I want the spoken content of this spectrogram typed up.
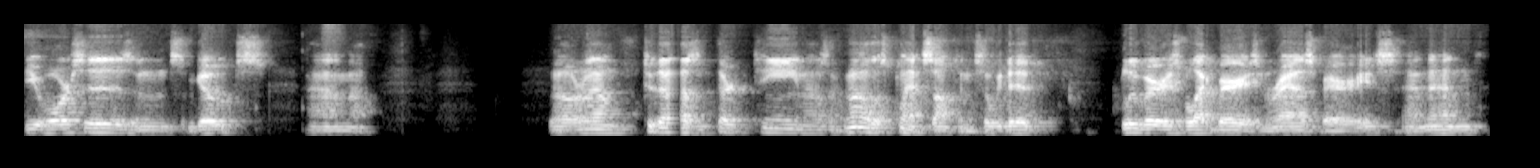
few horses and some goats And uh, well, around 2013, I was like, well, let's plant something. So we did blueberries, blackberries, and raspberries. And then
